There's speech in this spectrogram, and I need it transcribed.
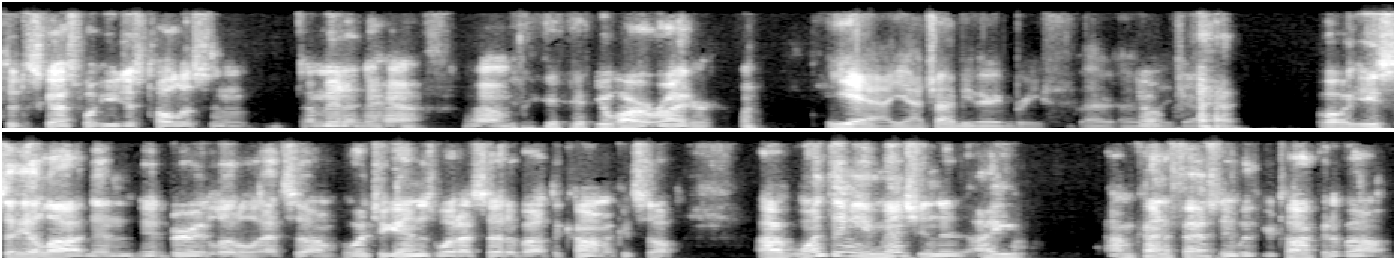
to discuss what you just told us in a minute and a half. Um, you are a writer. Yeah, yeah. I try to be very brief. I, I really try. well, you say a lot and, and very little. That's um, which again is what I said about the comic itself. Uh, one thing you mentioned that I I'm kind of fascinated with. You're talking about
